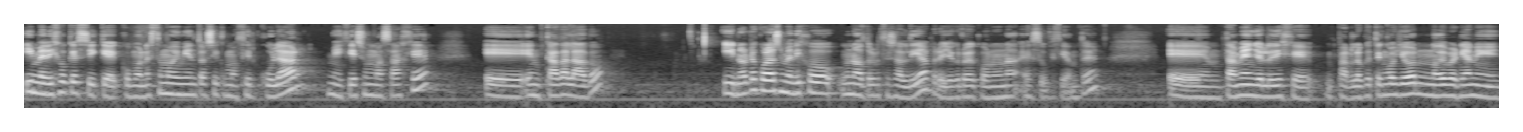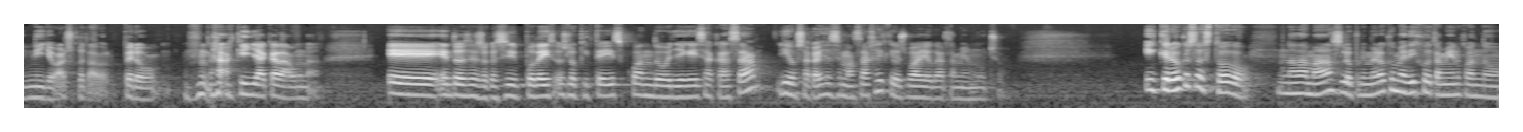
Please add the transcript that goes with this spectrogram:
Y me dijo que sí, que como en este movimiento así como circular, me hiciese un masaje eh, en cada lado. Y no recuerdo si me dijo una o dos veces al día, pero yo creo que con una es suficiente. Eh, también yo le dije, para lo que tengo yo no debería ni, ni llevar sujetador, pero aquí ya cada una. Eh, entonces eso, que si podéis os lo quitéis cuando lleguéis a casa y os hagáis ese masaje que os va a ayudar también mucho. Y creo que eso es todo, nada más. Lo primero que me dijo también cuando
